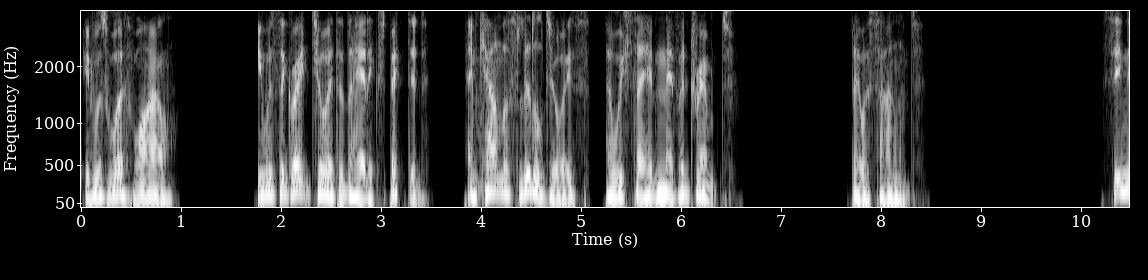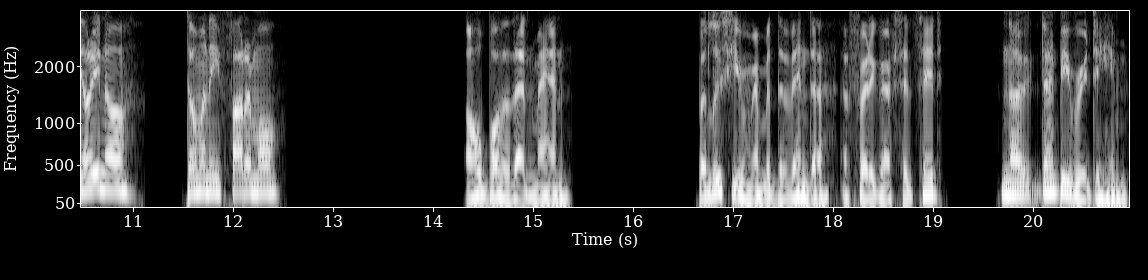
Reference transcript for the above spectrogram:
it was worth while. It was the great joy that they had expected, and countless little joys of which they had never dreamt. They were silent. Signorino, Domani Faremo. Oh, bother that man. But Lucy remembered the vendor of photographs had said, No, don't be rude to him.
